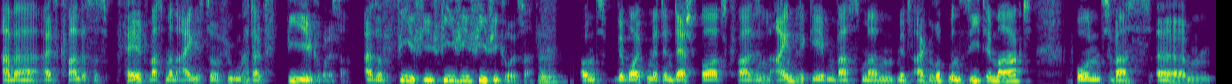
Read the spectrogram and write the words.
Aber als Quant ist das Feld, was man eigentlich zur Verfügung hat, halt viel größer. Also viel, viel, viel, viel, viel, viel größer. Mhm. Und wir wollten mit dem Dashboard quasi einen Einblick geben, was man mit Algorithmen sieht im Markt und was, ähm,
